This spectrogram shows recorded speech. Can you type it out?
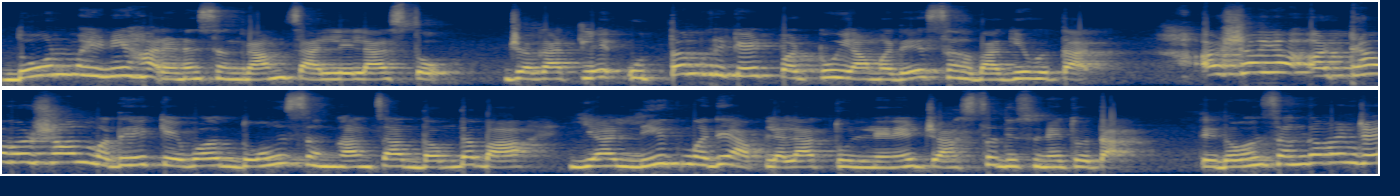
दोन महिने हा रणसंग्राम चाललेला असतो. जगातले उत्तम क्रिकेटपटू यामध्ये सहभागी होतात. अशा या अठरा वर्षांमध्ये केवळ दोन संघांचा दबदबा या लीगमध्ये आपल्याला तुलनेने जास्त दिसून येत होता. ते दोन संघ म्हणजे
